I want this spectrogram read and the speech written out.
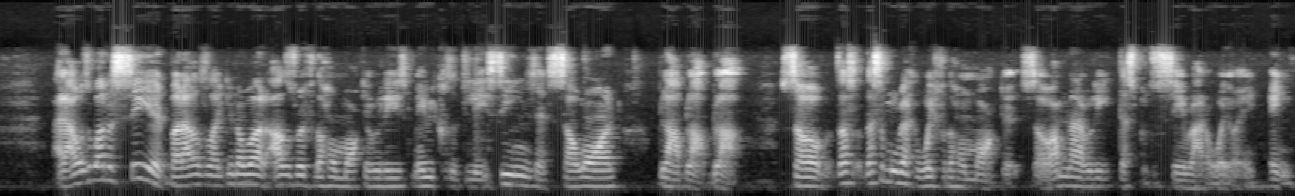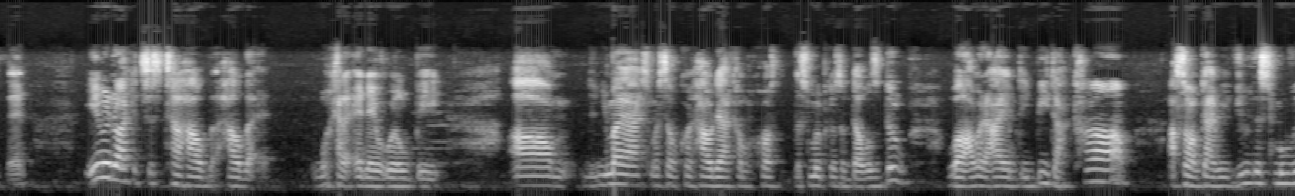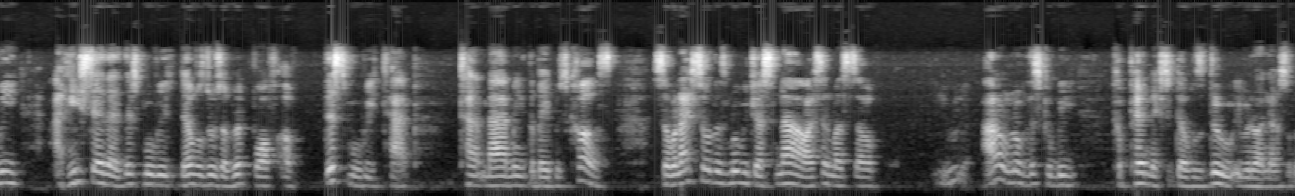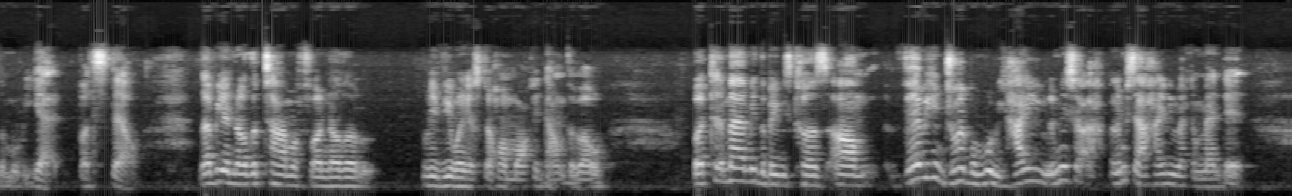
And I was about to see it, but I was like, you know what? I'll just wait for the home market release, maybe because of delayed scenes and so on, blah blah blah. So that's that's a movie I can wait for the home market. So I'm not really desperate to see right away or anything. Even though I can just tell how the, how the what kind of ending will be. Um, you might ask myself, how did I come across this movie because of Devil's Due? Well, I went to IMDb.com. I saw a guy review this movie, and he said that this movie, Devil's Due, is a ripoff of this movie, Tap, Tamami, The Baby's Curse. So when I saw this movie just now, I said to myself, I don't know if this could be compare next to Devil's Due, even though I never saw the movie yet. But still, there'll be another time for another reviewing against the home market down the road. But Tamami, the Baby's Curse, um, very enjoyable movie. Highly, let me say, let me say, I highly recommend it.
